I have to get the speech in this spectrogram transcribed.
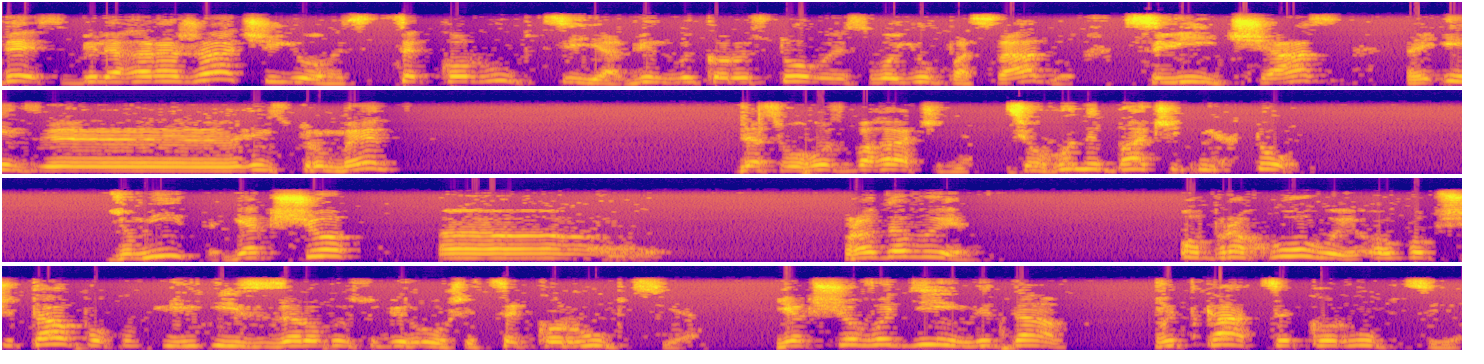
десь біля гаража чийогось, це корупція. Він використовує свою посаду, свій час, е, е, інструмент для свого збагачення. Цього не бачить ніхто. Розумієте? Якщо е, продавець обраховує, об- обсчитав і, і заробив собі гроші, це корупція. Якщо водій не дав квитка, це корупція.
